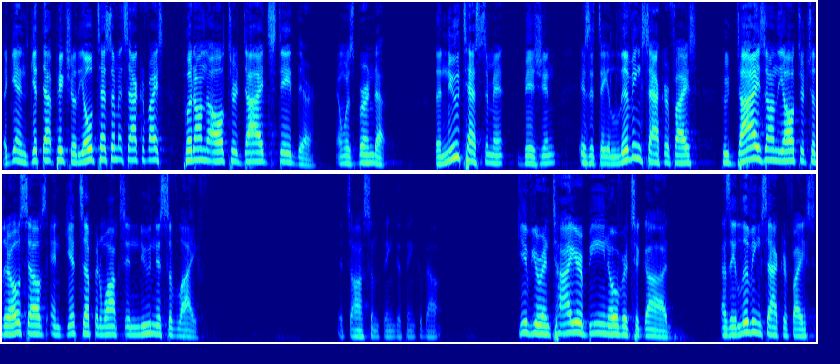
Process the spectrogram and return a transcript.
Again, get that picture. The Old Testament sacrifice put on the altar, died, stayed there, and was burned up. The New Testament vision is it's a living sacrifice who dies on the altar to their old selves and gets up and walks in newness of life. It's awesome thing to think about. Give your entire being over to God as a living sacrifice,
